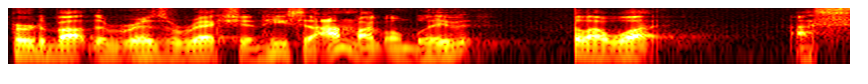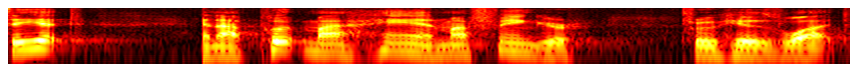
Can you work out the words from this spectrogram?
heard about the resurrection. He said, I'm not going to believe it. Till I what? I see it, and I put my hand, my finger, through his what?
